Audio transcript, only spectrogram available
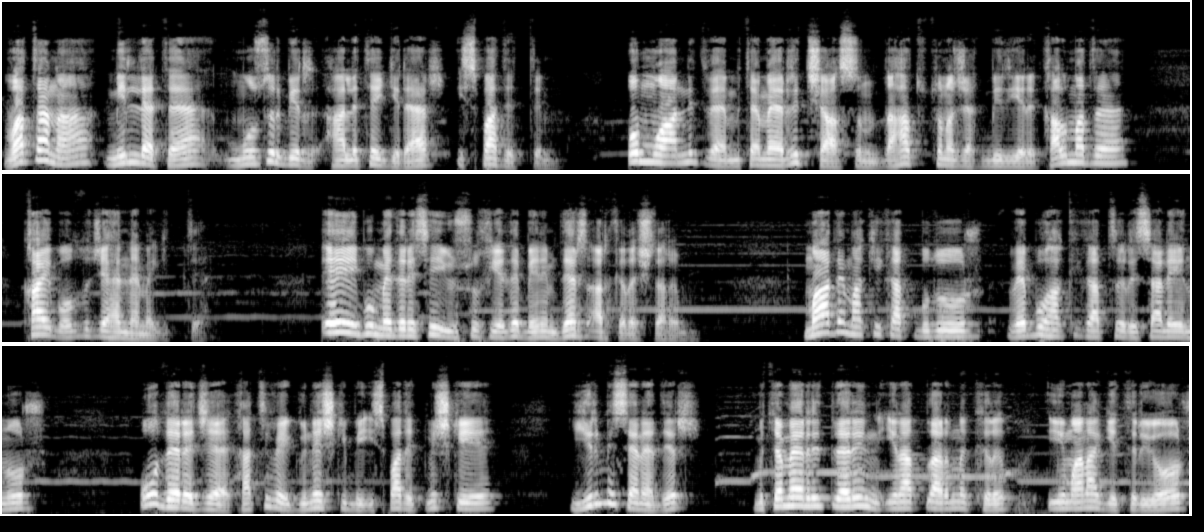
Vatana, millete muzur bir halete girer, ispat ettim. O muannit ve mütemerrit şahsın daha tutunacak bir yeri kalmadı, kayboldu cehenneme gitti. Ey bu medrese Yusufiye'de benim ders arkadaşlarım! Madem hakikat budur ve bu hakikati Risale-i Nur o derece katı ve güneş gibi ispat etmiş ki 20 senedir mütemerritlerin inatlarını kırıp imana getiriyor,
